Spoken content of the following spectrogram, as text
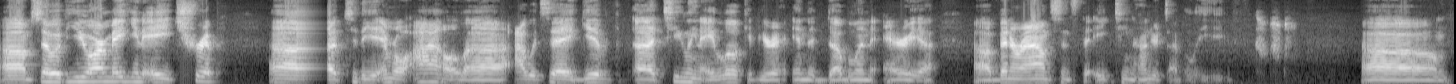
Um, so if you are making a trip uh, to the Emerald Isle, uh, I would say give uh, Teeling a look if you're in the Dublin area. Uh, been around since the 1800s, I believe. Um,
